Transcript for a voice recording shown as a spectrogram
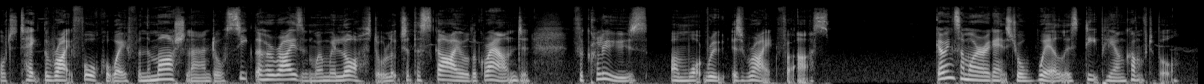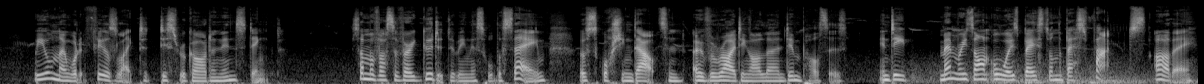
or to take the right fork away from the marshland, or seek the horizon when we're lost, or look to the sky or the ground for clues on what route is right for us. Going somewhere against your will is deeply uncomfortable. We all know what it feels like to disregard an instinct. Some of us are very good at doing this all the same, of squashing doubts and overriding our learned impulses. Indeed, memories aren't always based on the best facts, are they?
